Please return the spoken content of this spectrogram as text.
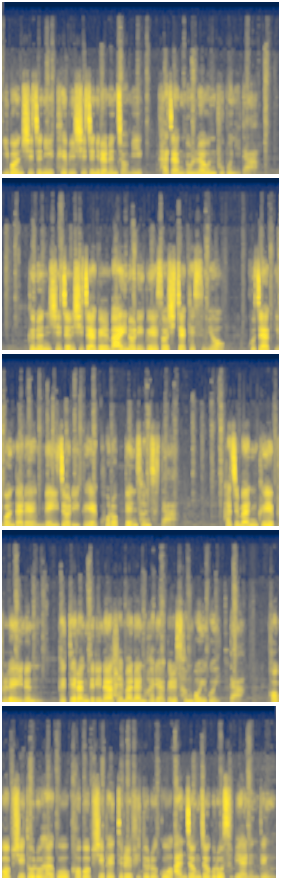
이번 시즌이 데뷔 시즌이라는 점이 가장 놀라운 부분이다. 그는 시즌 시작을 마이너리그에서 시작했으며 고작 이번 달에 메이저리그에 콜업된 선수다. 하지만 그의 플레이는 베테랑들이나 할 만한 활약을 선보이고 있다. 겁 없이 도루하고 겁 없이 배트를 휘두르고 안정적으로 수비하는 등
